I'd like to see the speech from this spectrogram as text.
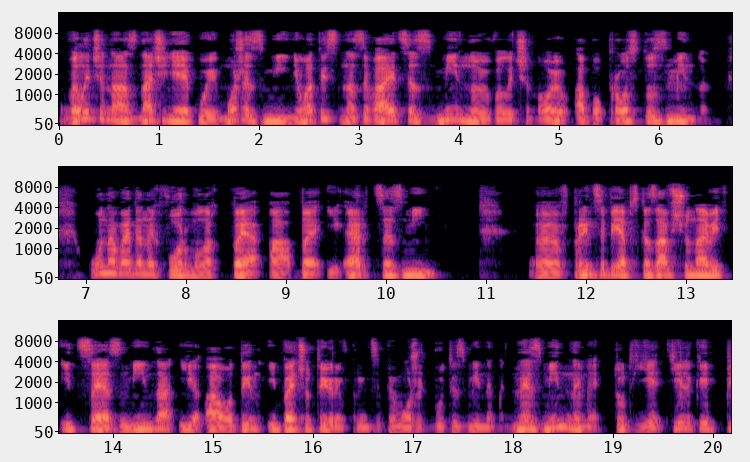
Величина, значення якої може змінюватись, називається змінною величиною або просто змінною. У наведених формулах P, A, B і R це змінні. Е, В принципі, я б сказав, що навіть і С змінна, і А1, і Б4, в принципі, можуть бути змінними. Незмінними тут є тільки π.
